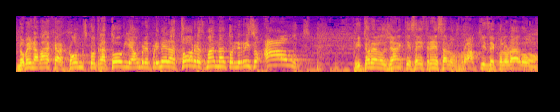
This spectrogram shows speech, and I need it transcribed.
Novena baja, Holmes contra Toglia, hombre en primera. Torres manda a Anthony Rizzo, out. Victoria de los Yankees, 6-3 a los Rockies de Colorado.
